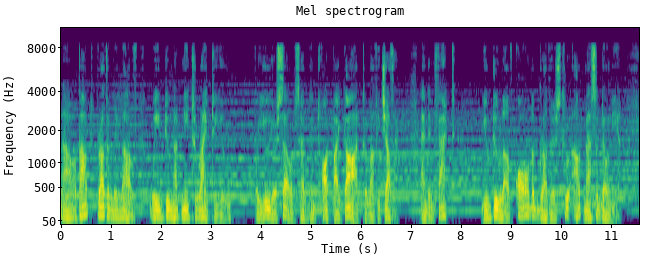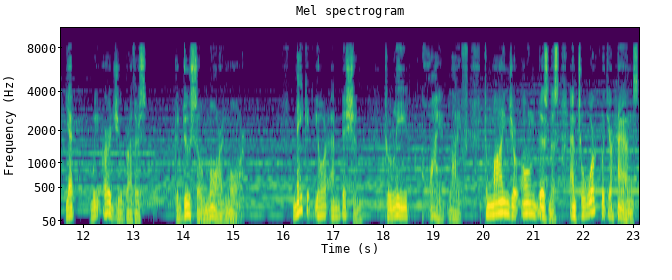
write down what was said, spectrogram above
Now, about brotherly love, we do not need to write to you, for you yourselves have been taught by God to love each other, and in fact, you do love all the brothers throughout Macedonia. Yet we urge you, brothers, to do so more and more. Make it your ambition to lead a quiet life, to mind your own business, and to work with your hands,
